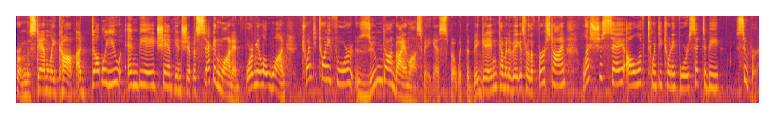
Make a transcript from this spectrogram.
From the Stanley Cup, a WNBA championship, a second one in Formula One. 2024 zoomed on by in Las Vegas, but with the big game coming to Vegas for the first time, let's just say all of 2024 is set to be super.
